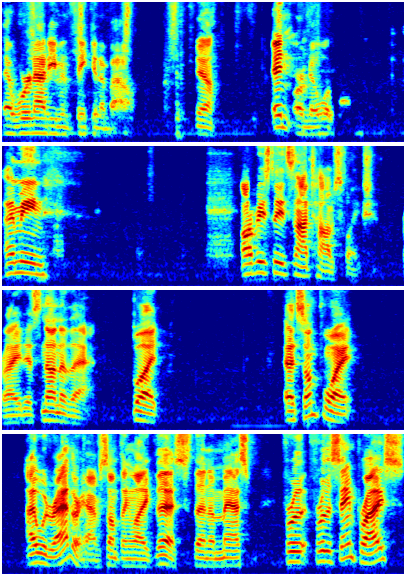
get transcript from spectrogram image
that we're not even thinking about. Yeah. And or no I mean, obviously it's not Topps flagship, right? It's none of that. But at some point, I would rather have something like this than a mass for for the same price.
